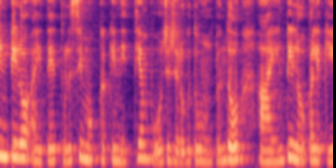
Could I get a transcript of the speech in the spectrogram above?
ఇంటిలో అయితే తులసి మొక్కకి నిత్యం పూజ జరుగుతూ ఉంటుందో ఆ ఇంటి లోపలికి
